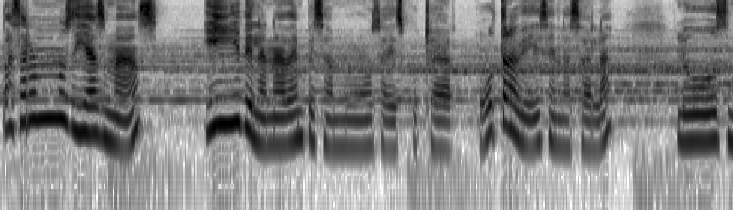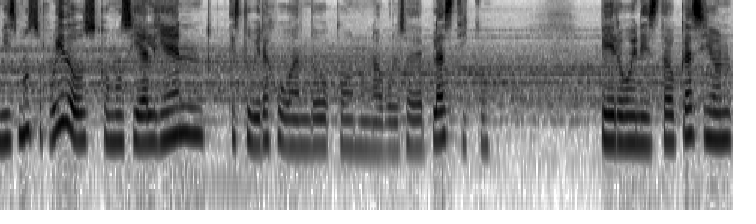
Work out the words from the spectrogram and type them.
Pasaron unos días más y de la nada empezamos a escuchar otra vez en la sala los mismos ruidos, como si alguien estuviera jugando con una bolsa de plástico. Pero en esta ocasión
